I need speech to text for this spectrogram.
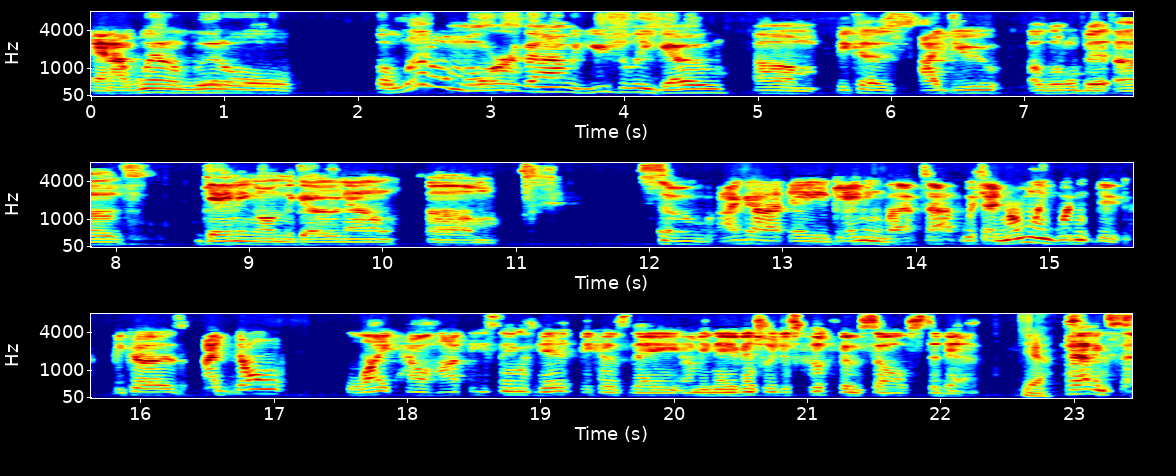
and I went a little, a little more than I would usually go, um, because I do a little bit of gaming on the go now. Um, so I got a gaming laptop, which I normally wouldn't do because I don't like how hot these things get because they, I mean, they eventually just cook themselves to death. Yeah. Having said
